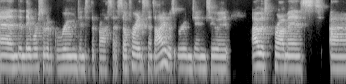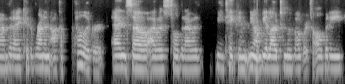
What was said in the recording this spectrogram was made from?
And then they were sort of groomed into the process. So, for instance, I was groomed into it. I was promised um, that I could run an a cappella group. And so I was told that I would be taken, you know, be allowed to move over to Albany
